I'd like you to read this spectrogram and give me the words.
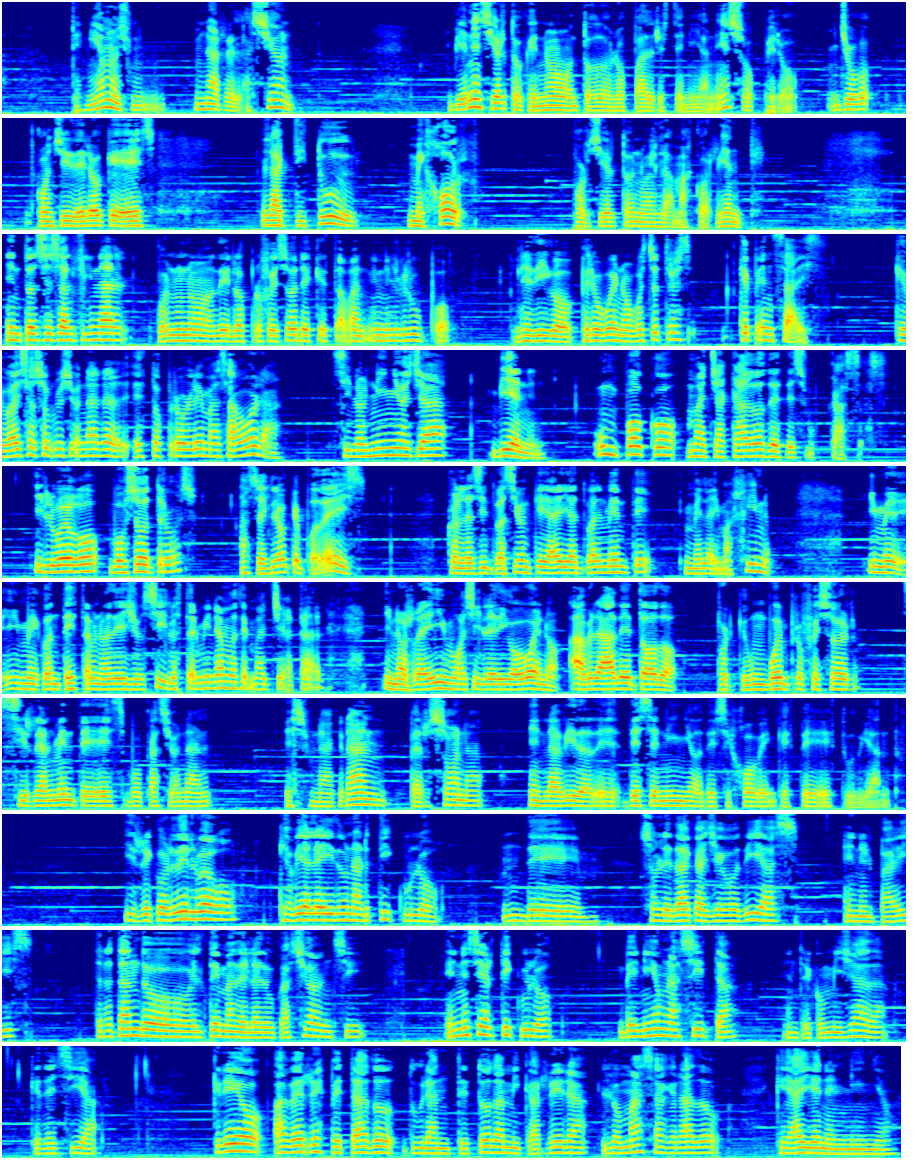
teníamos una relación. Bien es cierto que no todos los padres tenían eso, pero yo considero que es la actitud mejor, por cierto, no es la más corriente. Entonces al final con uno de los profesores que estaban en el grupo, le digo, pero bueno, vosotros, ¿qué pensáis? ¿Que vais a solucionar estos problemas ahora? Si los niños ya vienen un poco machacados desde sus casas y luego vosotros hacéis lo que podéis. Con la situación que hay actualmente, me la imagino. Y me, y me contesta uno de ellos, sí, los terminamos de machacar y nos reímos y le digo, bueno, habrá de todo, porque un buen profesor, si realmente es vocacional, es una gran persona en la vida de, ese niño, de ese joven que esté estudiando. Y recordé luego que había leído un artículo de Soledad Gallego Díaz en el país, tratando el tema de la educación, sí. En ese artículo venía una cita, entrecomillada, que decía, creo haber respetado durante toda mi carrera lo más sagrado que hay en el niño,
